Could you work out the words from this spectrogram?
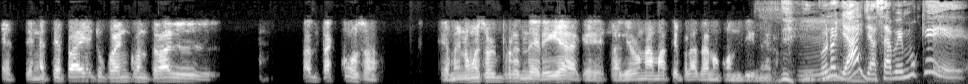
Este, en este país tú puedes encontrar tantas cosas que a mí no me sorprendería que saliera una mate plátano con dinero. Bueno, ya, ya sabemos que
